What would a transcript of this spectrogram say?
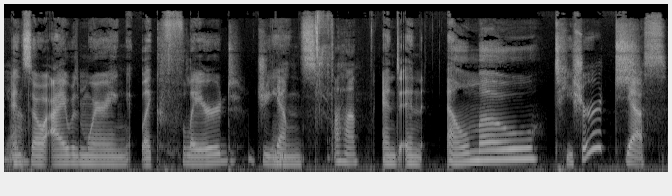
Yeah. And so I was wearing like flared jeans yep. uh-huh. and an Elmo t-shirt. Yes.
